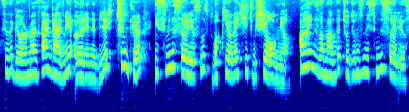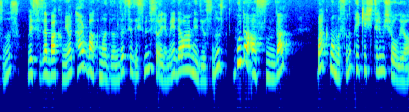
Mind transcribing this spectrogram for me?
sizi görmezden gelmeyi öğrenebilir. Çünkü ismini söylüyorsunuz, bakıyor ve hiçbir şey olmuyor. Aynı zamanda çocuğunuzun ismini söylüyorsunuz ve size bakmıyor. Her bakmadığında siz ismini söylemeye devam ediyorsunuz. Bu da aslında bakmamasını pekiştirmiş oluyor.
